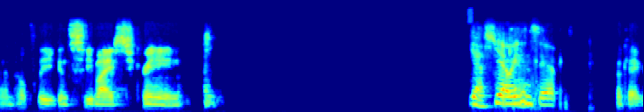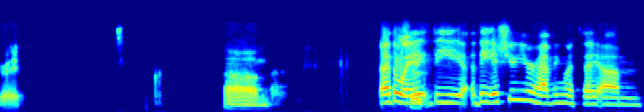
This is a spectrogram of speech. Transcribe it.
And hopefully you can see my screen. Yes. Yeah, we can, we can see it. Okay, great. Um, By the way, so, the the issue you're having with the um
